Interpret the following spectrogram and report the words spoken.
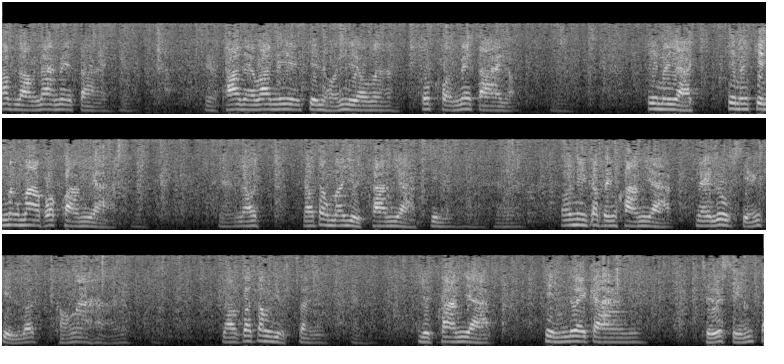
รับรองได้ไม่ตาย พระในวันนี้กินหนเดียวมา ทุกคนไม่ตายหรอกที่มันอยากที่มันกินมากๆเพราะความอยากเราเราต้องมาหยุดความอยากกินเพราะนี่ก็เป็นความอยากในรูปเสียงกลิ่นรสของอาหาร เราก็ต้องหยุดมันหยุดความอยากกินด้วยการถือศีลแป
